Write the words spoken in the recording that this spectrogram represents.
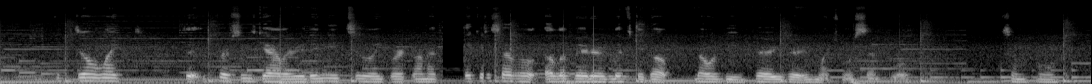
I don't like the person's gallery. They need to like work on it. They could just have an elevator lifting up. That would be very, very much more simple. Simple.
